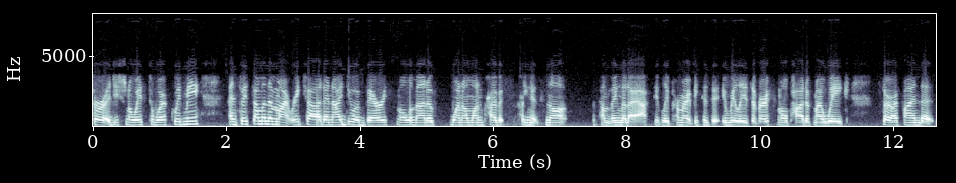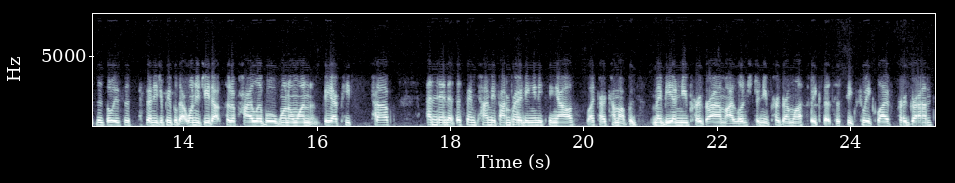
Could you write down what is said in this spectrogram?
for additional ways to work with me. And so some of them might reach out and I do a very small amount of one-on-one private coaching. It's not something that I actively promote because it, it really is a very small part of my week. So I find that there's always this percentage of people that want to do that sort of high level one-on-one VIP stuff. And then at the same time, if I'm promoting anything else, like I come up with maybe a new program, I launched a new program last week that's a six week live program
